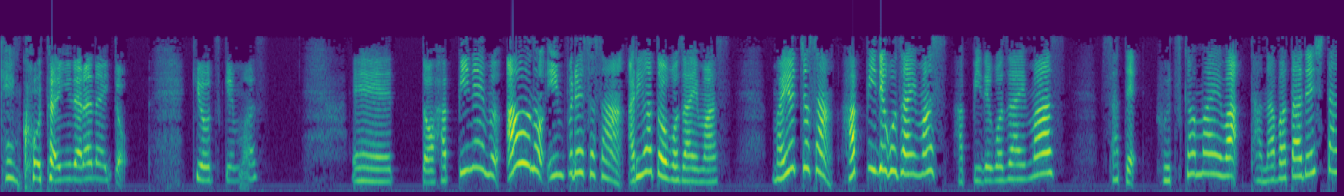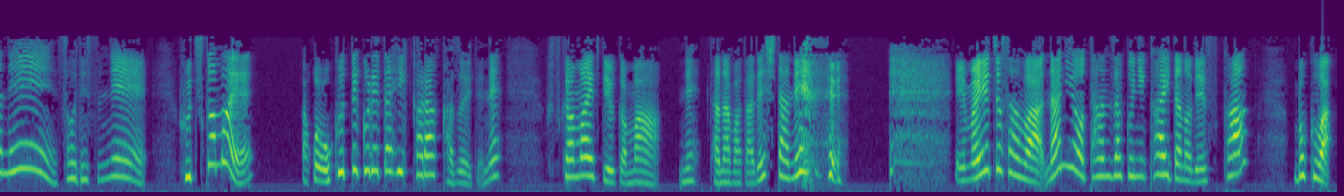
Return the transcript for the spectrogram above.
健康体にならないと。気をつけます。えー、っと、ハッピーネーム、青のインプレッサさん、ありがとうございます。まゆっちょさん、ハッピーでございます。ハッピーでございます。さて、二日前は七夕でしたね。そうですね。二日前？あ、これ送ってくれた日から数えてね。二日前っていうかまあ、ね、七夕でしたね。え、まゆちょさんは何を短冊に書いたのですか？僕は、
